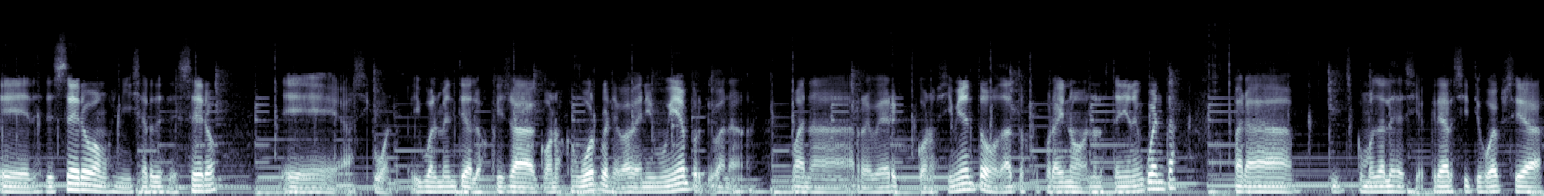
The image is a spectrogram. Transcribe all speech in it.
eh, desde cero, vamos a iniciar desde cero. Eh, así que bueno, igualmente a los que ya conozcan WordPress les va a venir muy bien porque van a, van a rever conocimientos o datos que por ahí no, los tenían en cuenta para, como ya les decía, crear sitios web sea,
